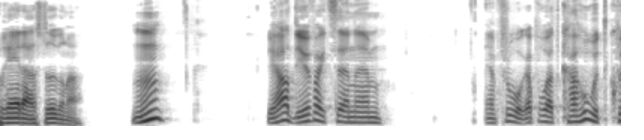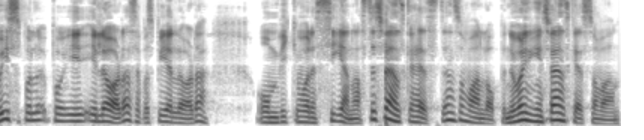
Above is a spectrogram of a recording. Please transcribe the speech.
bredare stugorna. Mm. Vi hade ju faktiskt en, en fråga på vårt Kahoot-quiz på, på, i, i lördags, på spellördag. Om vilken var den senaste svenska hästen som vann loppet. Nu var det ingen svensk häst som vann.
